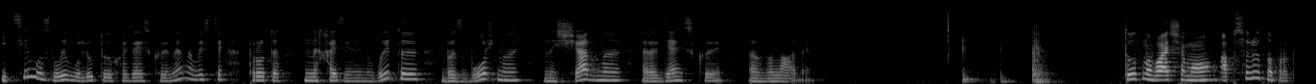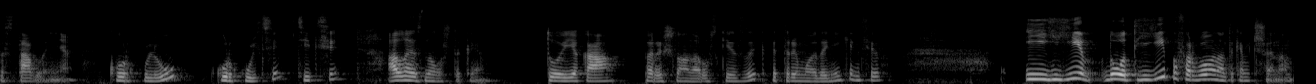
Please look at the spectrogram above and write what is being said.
і цілу зливу лютої хазяйської ненависті проти нехазяйновитої, безбожної, нещадної радянської влади. Тут ми бачимо абсолютно протиставлення куркулю, куркульці, тітці, але знову ж таки, той, яка перейшла на русський язик, підтримує Данікінців. І її ну, от її пофарбовано таким чином.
